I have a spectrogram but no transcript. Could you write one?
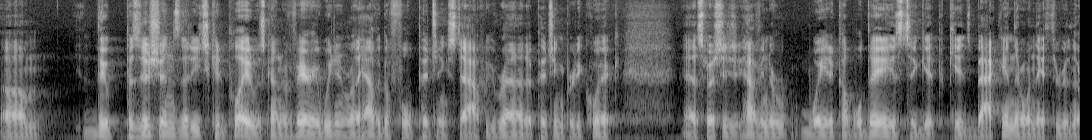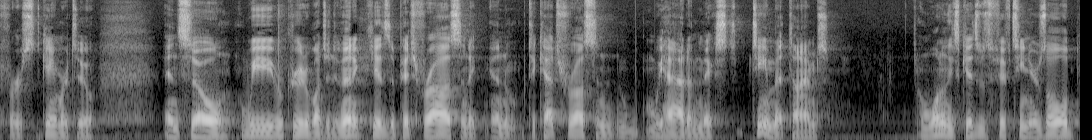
Um, the positions that each kid played was kind of varied. We didn't really have like a full pitching staff. We ran out of pitching pretty quick, especially having to wait a couple days to get kids back in there when they threw in the first game or two. And so we recruited a bunch of Dominican kids to pitch for us and to, and to catch for us, and we had a mixed team at times. One of these kids was 15 years old,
